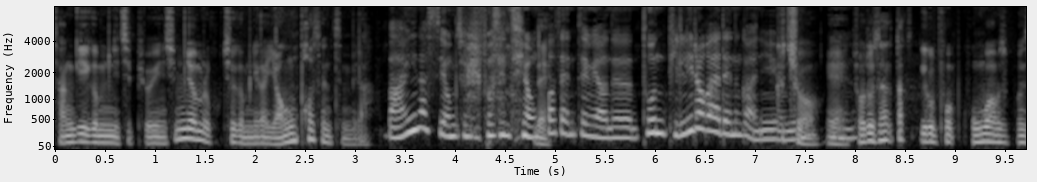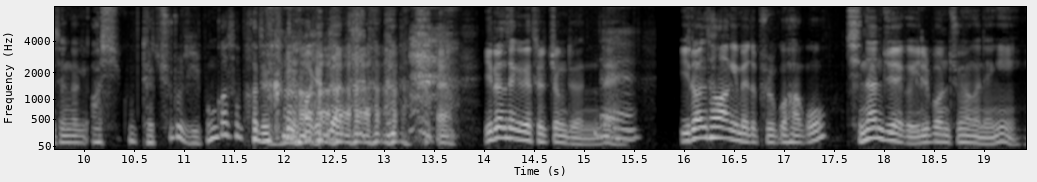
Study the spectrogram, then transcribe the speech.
장기 금리 지표인 10년물 국채 금리가 0%입니다. 마이너스 0.1% 0%면은 돈 빌리러 가야 되는 거 아니에요? 그렇죠. 예. 음. 저도 생- 딱 이걸 보- 공부하면서 본 생각이 아씨 그럼 대출을 일본 가서 받을 거야 하겠다. 예, 이런 생각이 들 정도였는데 네. 이런 상황임에도 불구하고 지난주에 그 일본 중앙은행이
